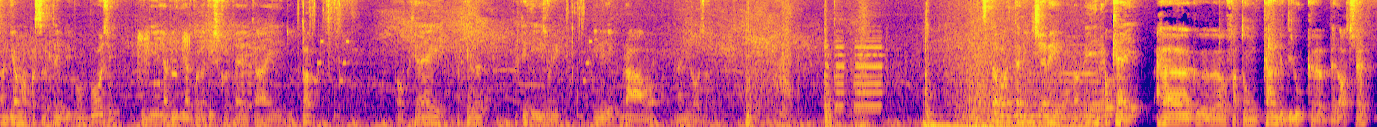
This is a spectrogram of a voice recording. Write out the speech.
Andiamo a passatempi pomposi. Quindi la villa con la discoteca e tutto. Ok. Perché, perché ti isoli? Vieni lì. Bravo. Grandioso. Stavolta vinceremo, va bene? Ok. eh, ho fatto un cambio di look veloce.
